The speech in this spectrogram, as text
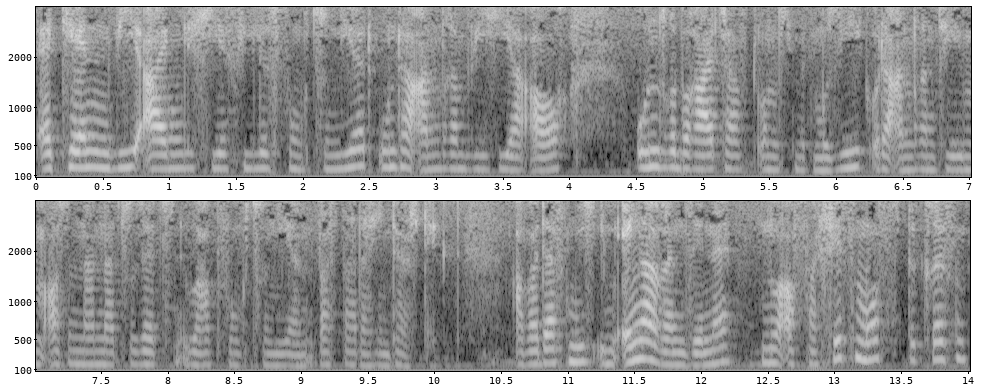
erkennen, wie eigentlich hier vieles funktioniert, unter anderem wie hier auch unsere Bereitschaft, uns mit Musik oder anderen Themen auseinanderzusetzen, überhaupt funktionieren, was da dahinter steckt. Aber das nicht im engeren Sinne, nur auf Faschismus begriffen,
